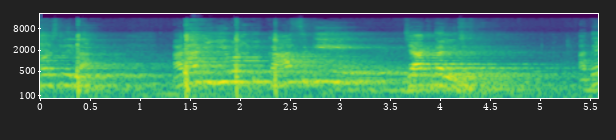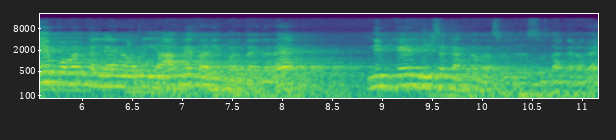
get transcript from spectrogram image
ಕೊಡಿಸ್ಲಿಲ್ಲ. ಹಾಗಾಗಿ ಇವತ್ತು ಖಾಸಗಿ ಜಾಗದಲ್ಲಿ ಅದೇ ಪವನ್ ಕಲ್ಯಾಣ್ ಅವರು ಯಾರನೇ ಆರನೇ ತಾರೀಕು ಬರ್ತಾ ಇದ್ದಾರೆ. ನಿಮ್ಮ ಕೈಯಲ್ಲಿ ನಿಲ್ಸಕ್ಕಾಗ್ತದ ಆಗ್ತದ ಸುಧಾಕರ್ ಅವರೇ?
